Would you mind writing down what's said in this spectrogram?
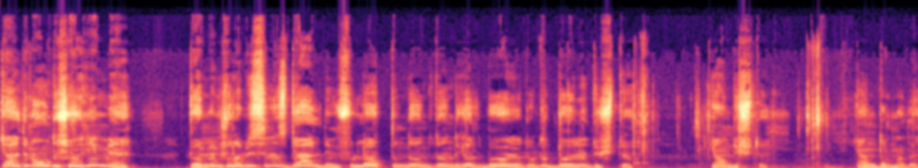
geldi ne oldu söyleyeyim mi? Görmemiş olabilirsiniz geldim fırlattım döndü döndü geldi böyle durdu böyle düştü. Yan düştü. Yan durmadı.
